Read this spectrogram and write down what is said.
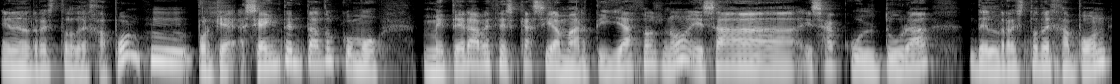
en el resto de Japón. Hmm. Porque se ha intentado como meter a veces casi a martillazos, ¿no? Esa, esa cultura del resto de Japón.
